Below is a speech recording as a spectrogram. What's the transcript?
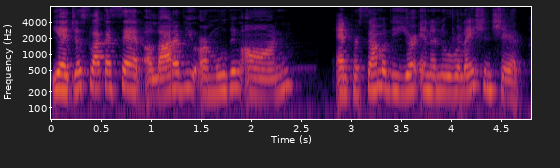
Yeah, just like I said, a lot of you are moving on. And for some of you, you're in a new relationship.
